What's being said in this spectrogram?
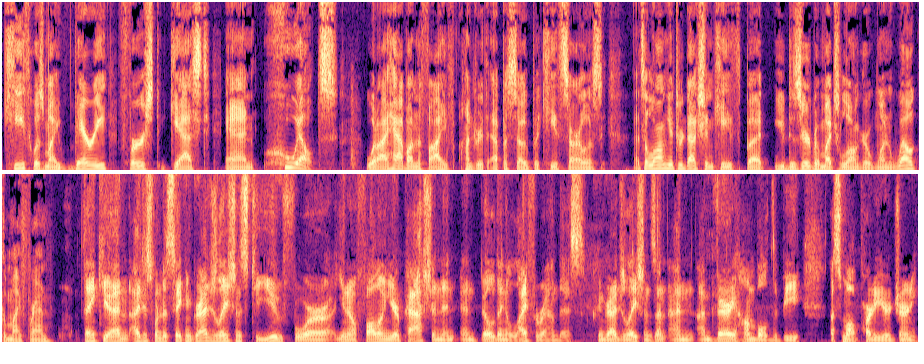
Keith was my very first guest, and who else would I have on the 500th episode but Keith Saarloos? That's a long introduction, Keith, but you deserve a much longer one. Welcome, my friend. Thank you. And I just wanted to say congratulations to you for, you know, following your passion and, and building a life around this. Congratulations. And, and I'm very humbled to be a small part of your journey.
